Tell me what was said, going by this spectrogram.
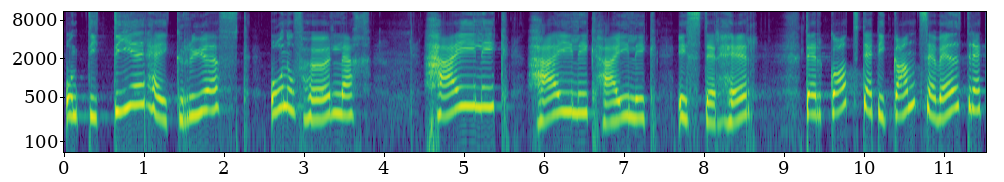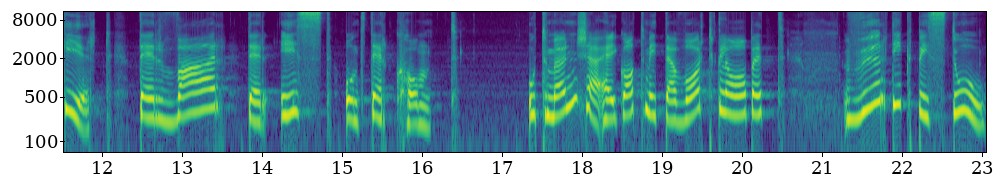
Und die Tiere haben gerufen, unaufhörlich, Heilig, heilig, heilig ist der Herr, der Gott, der die ganze Welt regiert, der war, der ist und der kommt. Und die Menschen haben Gott mit dem Wort gelobt, würdig bist du,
